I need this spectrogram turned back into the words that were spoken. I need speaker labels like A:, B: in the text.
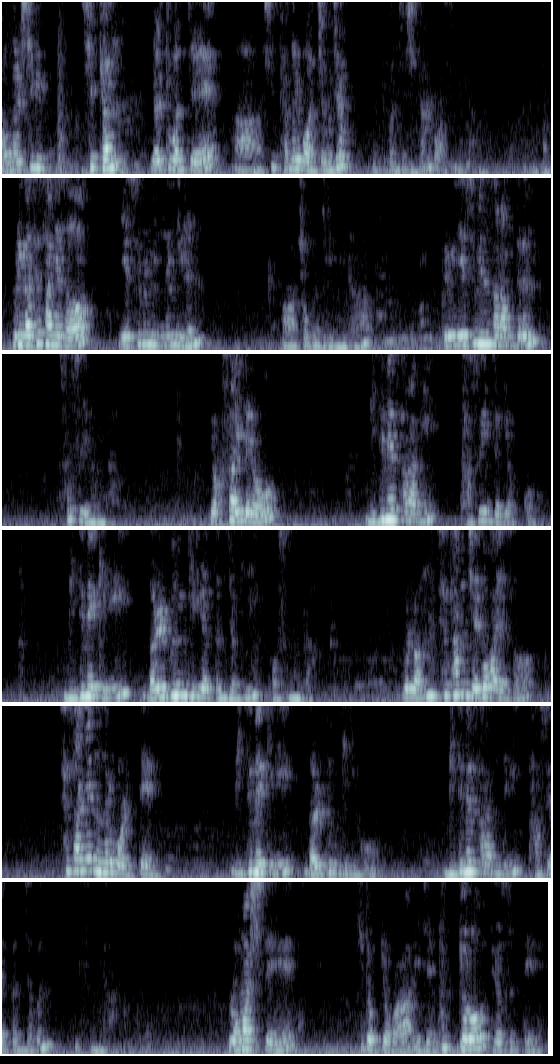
A: 자, 오늘 12, 10편 12번째 아, 10편을 보았죠. 그죠? 12번째 10편을 보았습니다. 우리가 세상에서 예수를 믿는 길은 어, 좁은 길입니다. 그리고 예수 믿는 사람들은 소수입니다. 역사 이래로 믿음의 사람이 다수인 적이 없고 믿음의 길이 넓은 길이었던 적이 없습니다. 물론 세상 제도 하에서 세상의 눈으로 볼 때 믿음의 길이 넓은 길이고 믿음의 사람들이 다수였던 적은 있습니다. 로마 시대에 기독교가 이제 국교로 되었을 때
